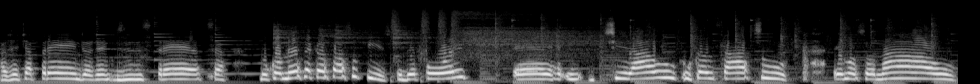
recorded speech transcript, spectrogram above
a gente aprende, a gente desestressa. No começo é cansaço físico, depois é tirar o, o cansaço emocional,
